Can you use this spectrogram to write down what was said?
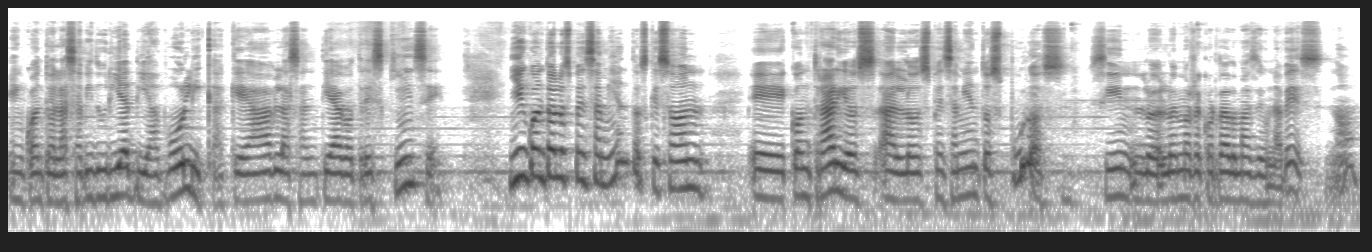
en cuanto a la sabiduría diabólica que habla Santiago 3.15 y en cuanto a los pensamientos que son eh, contrarios a los pensamientos puros. Sí, lo, hemos recordado más de una vez, ¿no?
